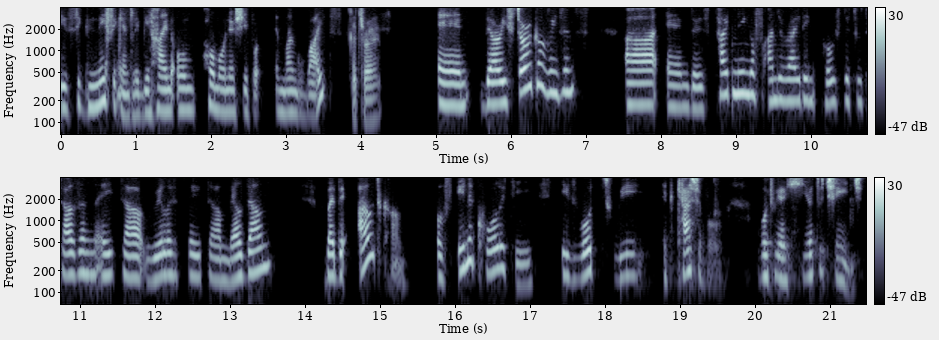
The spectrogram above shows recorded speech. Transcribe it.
is significantly behind home, home ownership among whites. That's right. And there are historical reasons, uh, and there's tightening of underwriting post the 2008 uh, real estate uh, meltdown. But the outcome of inequality is what we at Kashable, what we are here to change.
